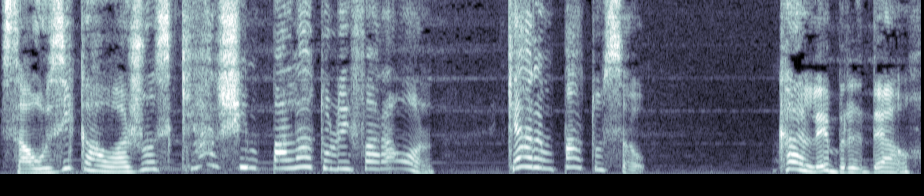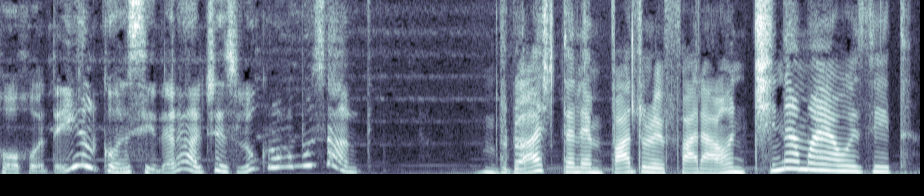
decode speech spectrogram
S-a auzit că au ajuns chiar și în palatul lui Faraon, chiar în patul său. Caleb râdea în hohote, el considera acest lucru amuzant. Broaștele în patul lui Faraon, cine a mai auzit?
